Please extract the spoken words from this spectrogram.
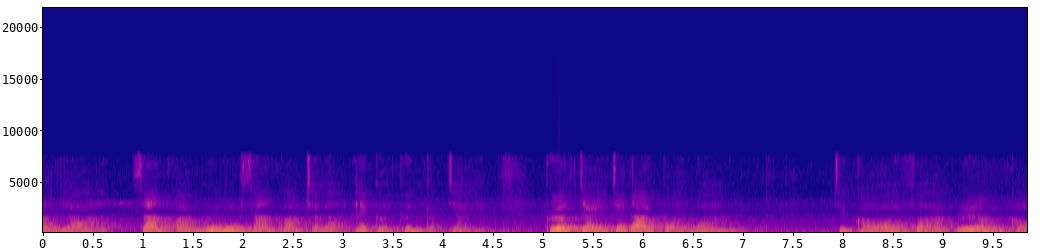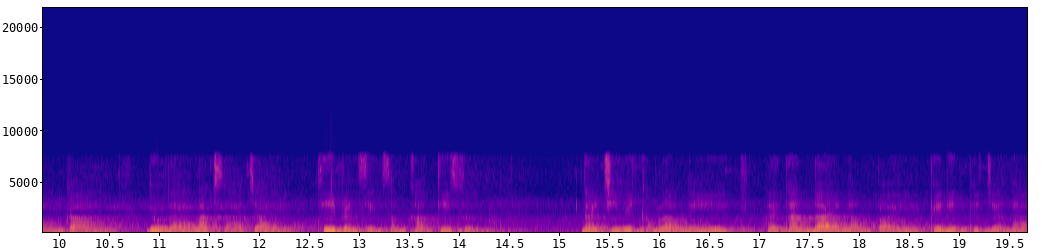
ปัญญา สร้างความรู้สร้างความฉลาดให้เกิดขึ้นกับใจ เพื่อใจจะได้ปล่อยวาง จึงขอฝากเรื่องของการดูแลรักษาใจที่เป็นสิ่งสำคัญที่สุด ในชีวิตของเรานี้ ให้ท่านได้นำไปพินิจพิจารณา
